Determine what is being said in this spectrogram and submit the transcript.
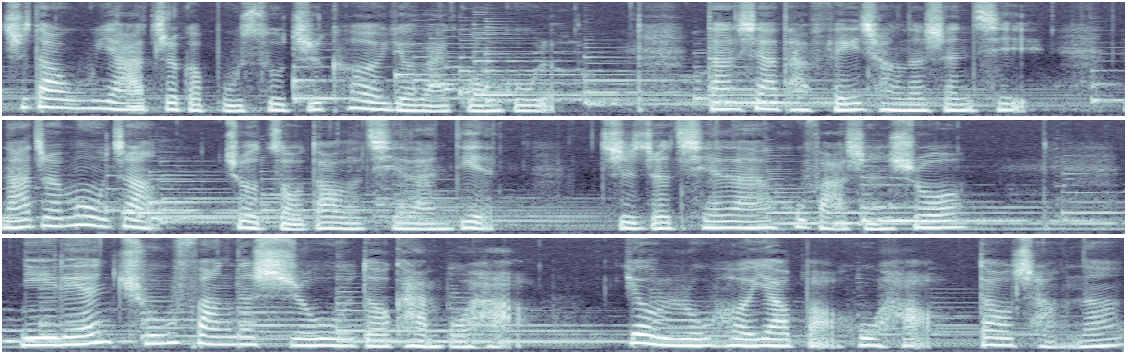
知道乌鸦这个不速之客又来光顾了。当下他非常的生气，拿着木杖就走到了伽蓝殿，指着伽蓝护法神说：“你连厨房的食物都看不好，又如何要保护好道场呢？”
